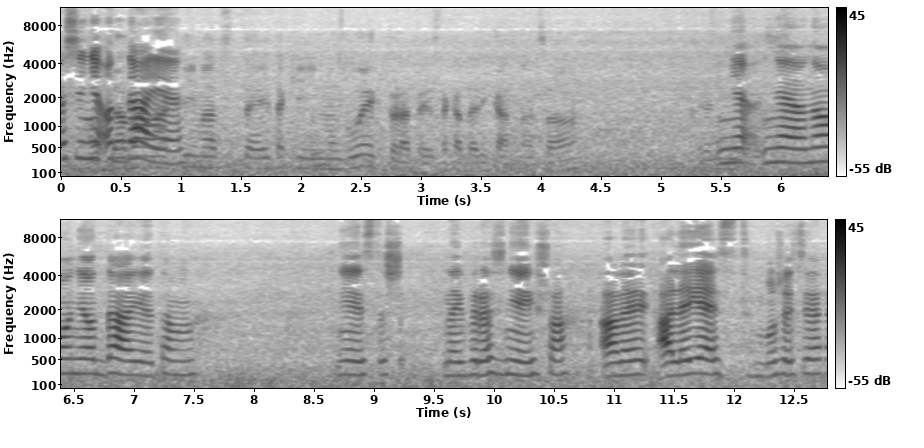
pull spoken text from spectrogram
właśnie nie oddaje. klimat tej takiej mgły, która to jest taka delikatna, co? Nie, nie, no nie oddaje, tam nie jest też najwyraźniejsza, ale, ale jest. Możecie,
